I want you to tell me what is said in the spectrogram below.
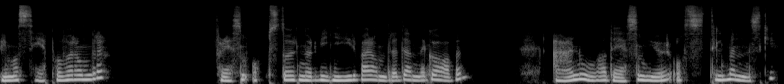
Vi må se på hverandre, for det som oppstår når vi gir hverandre denne gaven, er noe av det som gjør oss til mennesker.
